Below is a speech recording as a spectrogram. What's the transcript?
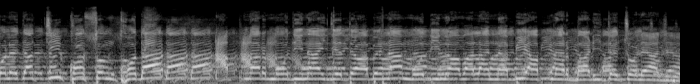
বলে যাচ্ছি, কসম খোদা, আপনার মদিনায় যেতে হবে না, মদিনাওয়ালা নবী আপনার বাড়িতে চলে আসবে।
